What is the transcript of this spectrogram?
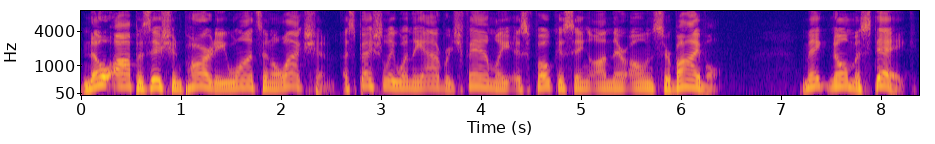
No opposition party wants an election, especially when the average family is focusing on their own survival. Make no mistake,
